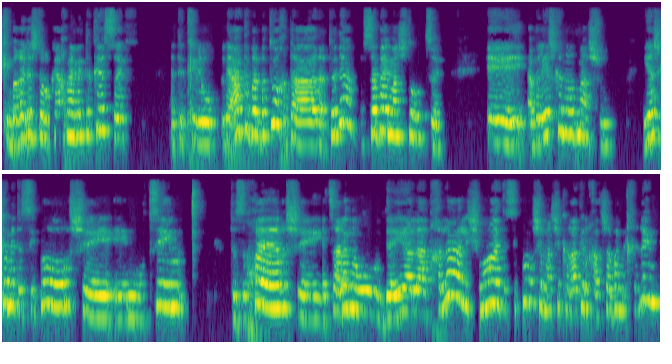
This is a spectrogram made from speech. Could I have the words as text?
כי ברגע שאתה לוקח מהם את הכסף, אתה כאילו, לאט אבל בטוח, אתה, אתה יודע, עושה בהם מה שאתה רוצה. אה, אבל יש כאן עוד משהו. יש גם את הסיפור שהם רוצים אתה זוכר שיצא לנו די על ההתחלה לשמוע את הסיפור של מה שקראתי לך עכשיו במחירים,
